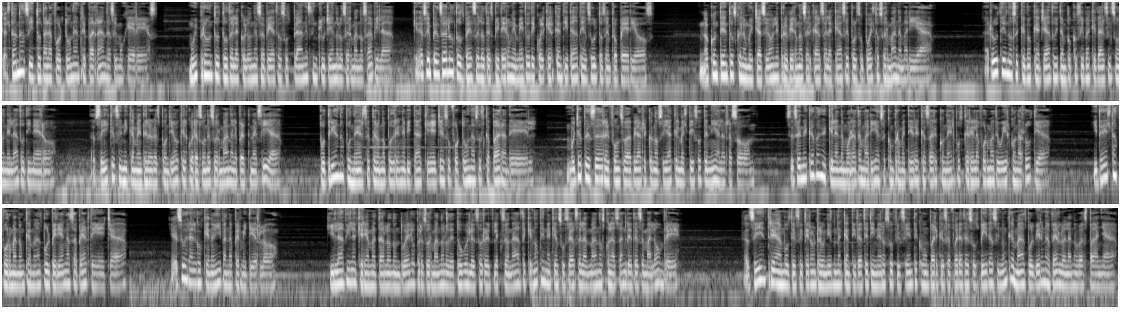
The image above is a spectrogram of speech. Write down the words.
Gastando así toda la fortuna entre parrandas y mujeres. Muy pronto toda la colonia sabía de sus planes incluyendo los hermanos Ávila, quienes sin pensarlo dos veces lo despidieron en medio de cualquier cantidad de insultos e improperios. No contentos con la humillación, le prohibieron acercarse a la casa y por supuesto a su hermana María. Arrutia no se quedó callado y tampoco se iba a quedar sin su anhelado dinero. Así que cínicamente le respondió que el corazón de su hermana le pertenecía. Podrían oponerse, pero no podrían evitar que ella y su fortuna se escaparan de él. Muy a pesar, Alfonso Ávila reconocía que el mestizo tenía la razón. Si se negaban a que la enamorada María se comprometiera a casar con él, buscaría la forma de huir con Arrutia y de esta forma nunca más volverían a saber de ella. Eso era algo que no iban a permitirlo. Gil Ávila quería matarlo en un duelo, pero su hermano lo detuvo y le hizo reflexionar de que no tenía que ensuciarse las manos con la sangre de ese mal hombre. Así entre ambos decidieron reunir una cantidad de dinero suficiente como para que se fuera de sus vidas y nunca más volvieran a verlo en la Nueva España.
